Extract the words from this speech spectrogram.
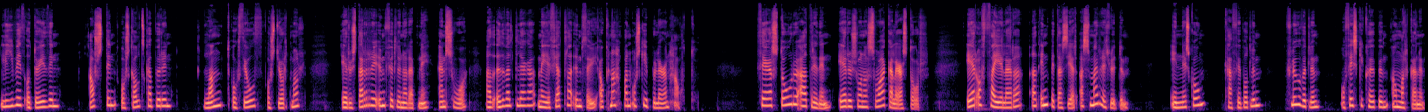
Lífið og dauðin, ástinn og skáldskapurinn, land og þjóð og stjórnmál eru starri umfjöllunarefni en svo að auðveldlega megi fjalla um þau á knappan og skipulegan hátt. Þegar stóru atriðin eru svona svakalega stór, er oft þægilegra að innbytta sér að smerri hlutum, inniskóm, kaffibótlum, flugvöllum og fiskikaupum á markanum.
